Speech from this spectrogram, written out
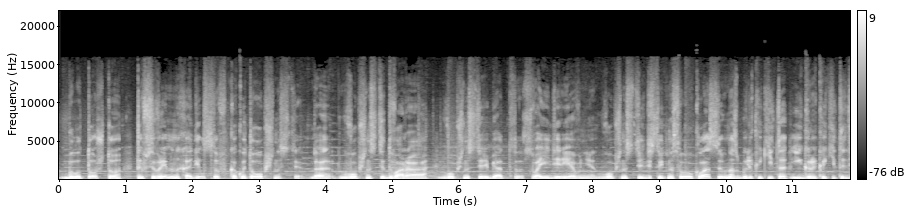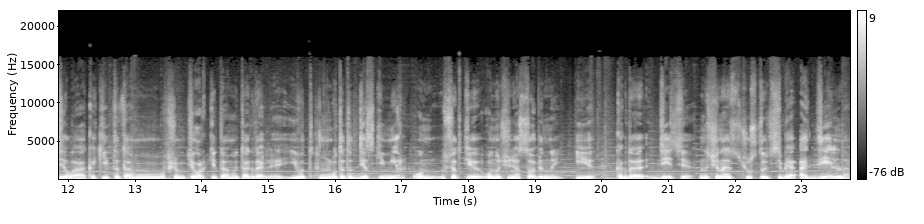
было то, что ты все время находился в какой-то общности, да, в общности двора, в общности ребят своей деревни, в общности действительно своего класса, и у нас были какие-то игры, какие-то дела, какие-то там, в общем, терки там и так далее. И вот, вот этот детский мир, он все-таки, он очень особенный, и когда дети начинают чувствовать себя отдельно,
